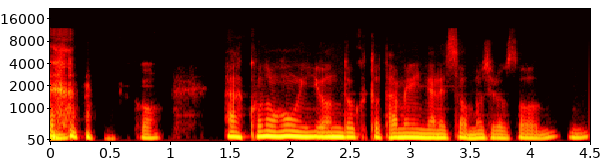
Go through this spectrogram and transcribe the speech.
こうあ、この本読んどくとためになりそう、面白そう。んま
